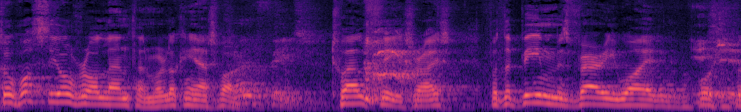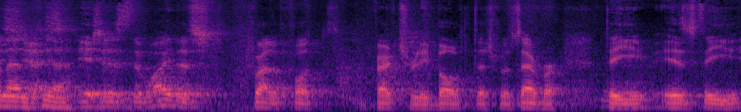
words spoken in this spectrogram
So what's the overall length then? We're looking at what? 12 feet. 12 feet, right? But the beam is very wide in proportion to the length. yes. Yeah. It is the widest 12 foot virtually boat that was ever. The is the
